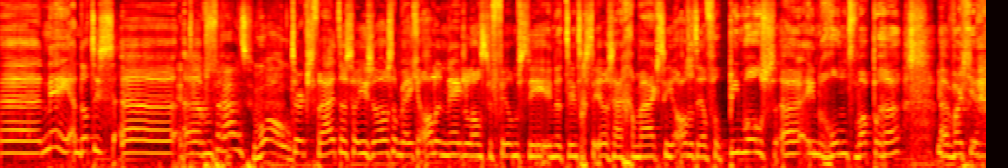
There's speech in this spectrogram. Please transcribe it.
Uh, nee, en dat is. Uh, Turks um, fruit. Wow. Turks fruit. En sowieso zo'n beetje alle Nederlandse films die in de 20e eeuw zijn gemaakt. zie je altijd heel veel piemels uh, in rondwapperen. Ja. wat, je,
